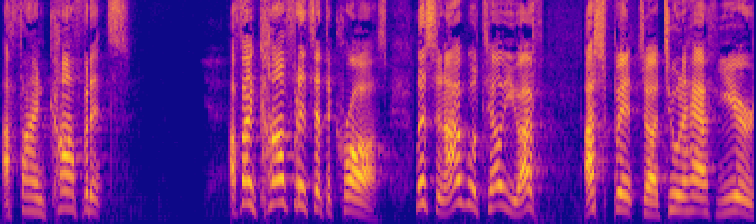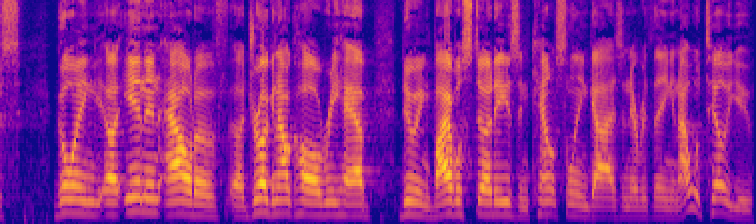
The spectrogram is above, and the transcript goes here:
I find confidence. I find confidence at the cross. Listen, I will tell you, I've I spent uh, two and a half years going uh, in and out of uh, drug and alcohol rehab, doing Bible studies and counseling guys and everything. And I will tell you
